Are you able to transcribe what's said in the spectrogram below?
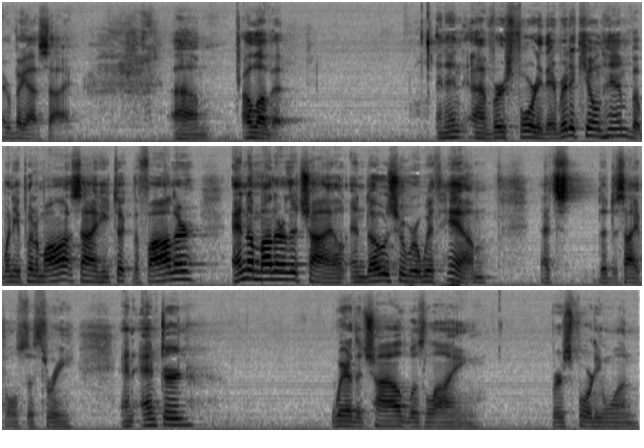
Everybody outside. Um, I love it. And then uh, verse 40, they ridiculed him, but when he put them all outside, he took the father and the mother of the child and those who were with him, that's the disciples, the three, and entered where the child was lying. Verse 41.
